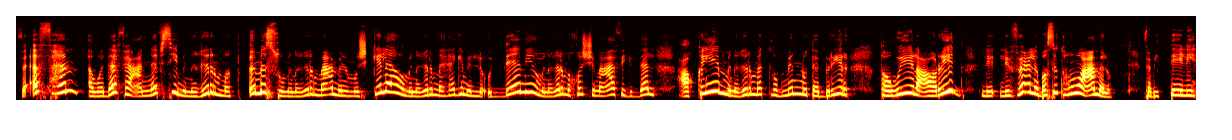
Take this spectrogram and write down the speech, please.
فأفهم أو أدافع عن نفسي من غير ما أتقمص ومن غير ما أعمل مشكلة ومن غير ما هاجم اللي قدامي ومن غير ما أخش معاه في جدال عقيم من غير ما أطلب منه تبرير طويل عريض لفعل بسيط هو عمله. فبالتالي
